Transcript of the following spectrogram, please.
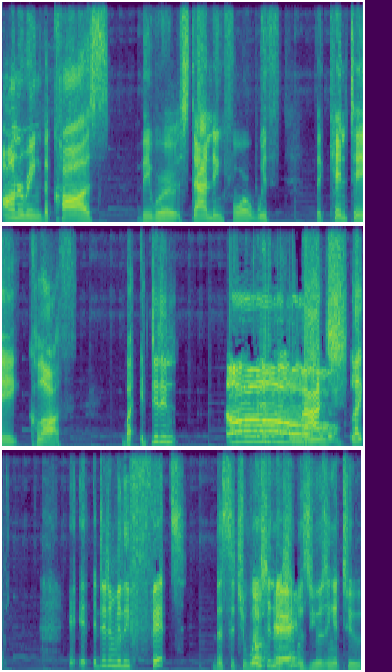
honoring the cause they were standing for with the kente cloth but it didn't Oh. match like it, it- didn't really fit the situation that she was using it to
